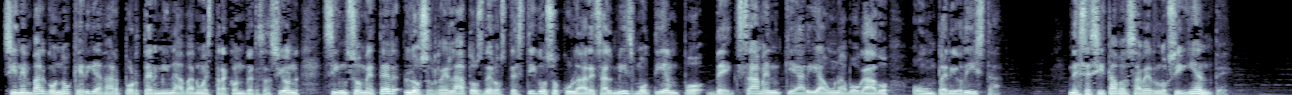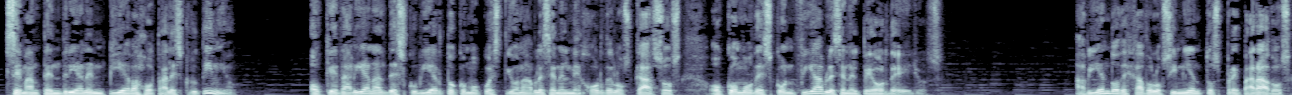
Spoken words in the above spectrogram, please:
Sin embargo, no quería dar por terminada nuestra conversación sin someter los relatos de los testigos oculares al mismo tiempo de examen que haría un abogado o un periodista. Necesitaba saber lo siguiente. ¿Se mantendrían en pie bajo tal escrutinio? O quedarían al descubierto como cuestionables en el mejor de los casos o como desconfiables en el peor de ellos. Habiendo dejado los cimientos preparados,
